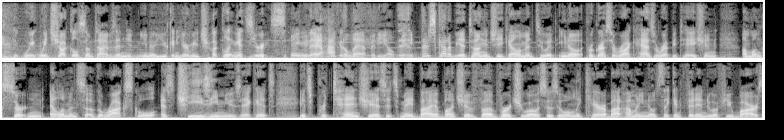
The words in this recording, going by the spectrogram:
we, we chuckle sometimes, and you, you know you can hear me chuckling as you're saying that. You have to laugh at ELP. There's got to be a tongue-in-cheek element to it. You know, progressive rock has a reputation among certain elements of the rock school as cheesy music. It's it's pretentious. It's made by a bunch of uh, virtuosos who only care about how many notes they can fit into a few bars.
